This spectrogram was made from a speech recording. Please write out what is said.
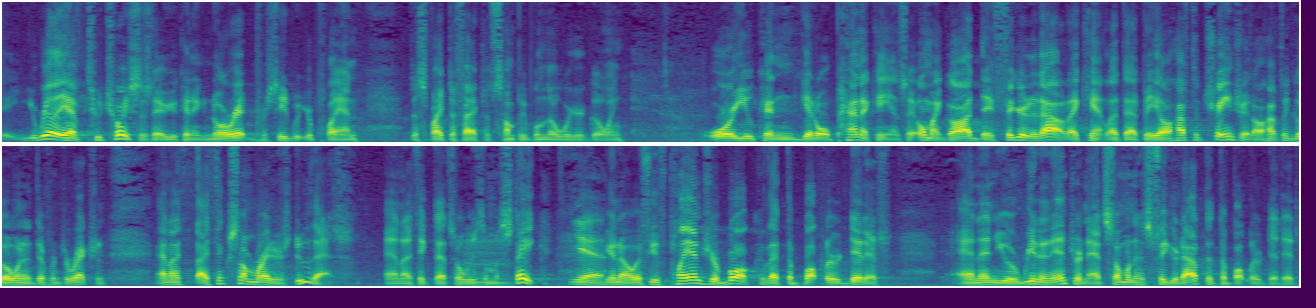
you really have two choices there. You can ignore it and proceed with your plan, despite the fact that some people know where you're going. Or you can get all panicky and say, oh my God, they figured it out. I can't let that be. I'll have to change it. I'll have to go in a different direction. And I, th- I think some writers do that. And I think that's always mm. a mistake. Yeah. You know, if you've planned your book that the butler did it, and then you read the internet, someone has figured out that the butler did it,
